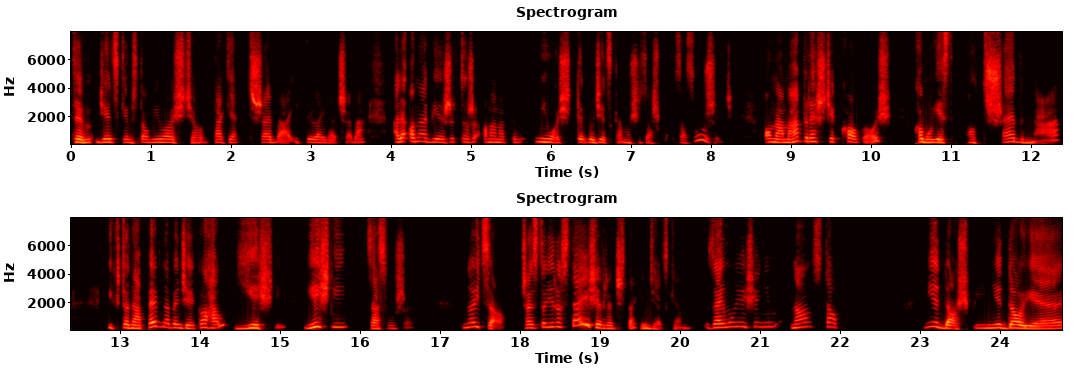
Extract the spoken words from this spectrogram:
tym dzieckiem z tą miłością, tak jak trzeba i tyle, ile trzeba, ale ona wierzy w to, że ona na tę miłość tego dziecka musi zasłużyć. Ona ma wreszcie kogoś, komu jest potrzebna i kto na pewno będzie je kochał, jeśli, jeśli zasłuży. No i co? Często nie rozstaje się wręcz z takim dzieckiem. Zajmuje się nim non-stop. Nie dośpi, nie doje,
